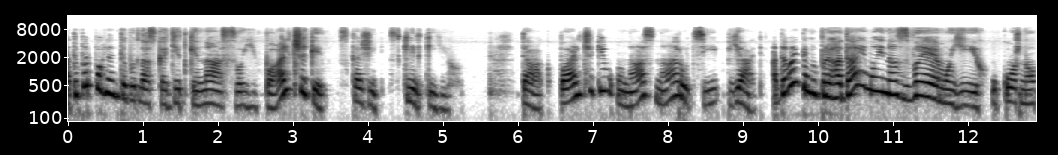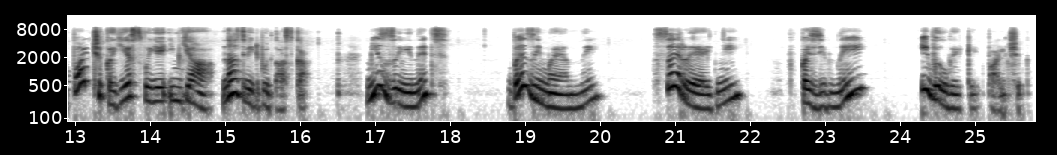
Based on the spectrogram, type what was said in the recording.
а тепер погляньте, будь ласка, дітки, на свої пальчики. Скажіть, скільки їх? Так, пальчиків у нас на руці 5. А давайте ми пригадаємо і назвемо їх. У кожного пальчика є своє ім'я. Назвіть, будь ласка мізинець, безіменний, середній, вказівний і великий пальчик.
